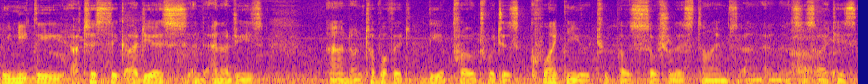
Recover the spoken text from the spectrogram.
We need the artistic ideas and energies, and on top of it, the approach which is quite new to post-socialist times and, and ah, societies,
